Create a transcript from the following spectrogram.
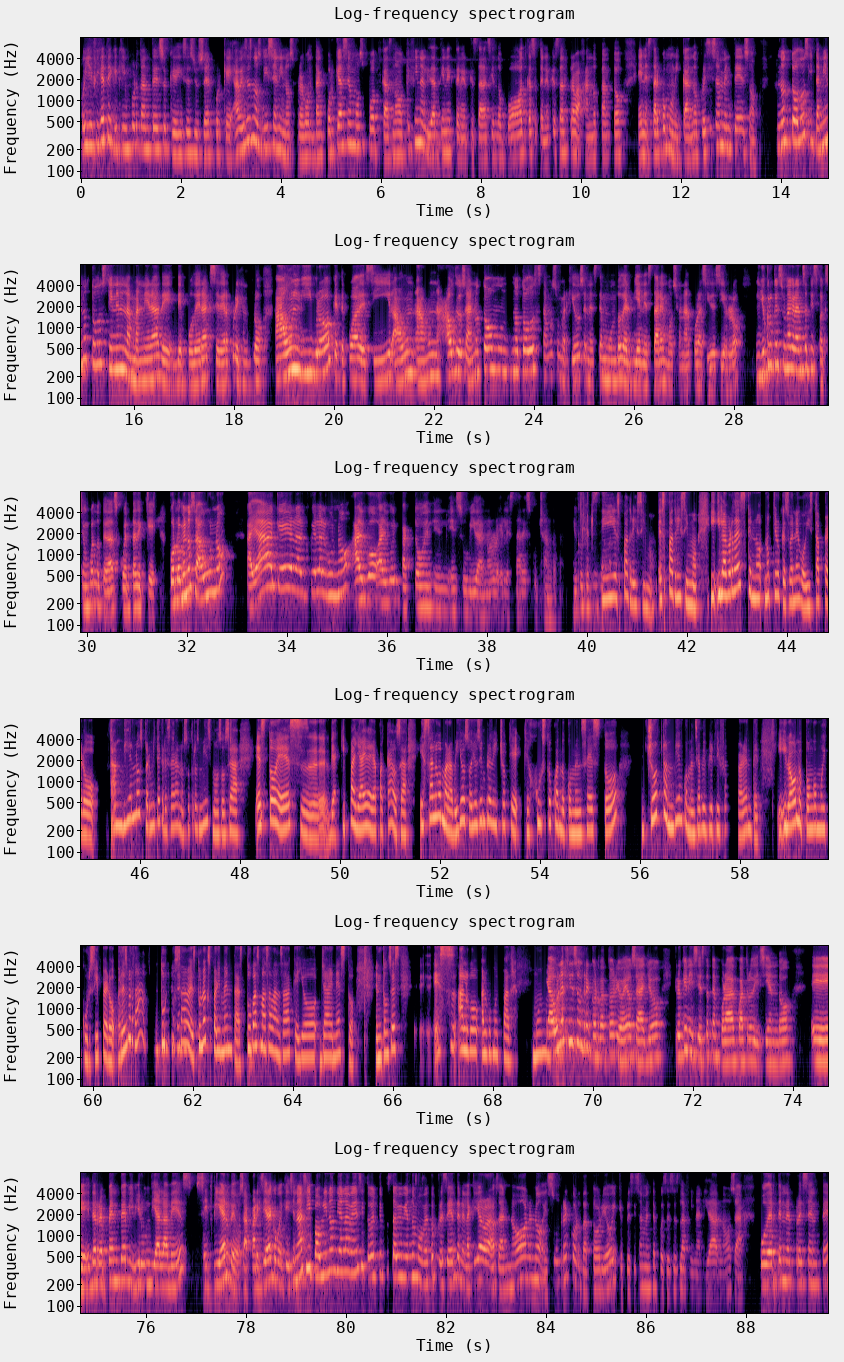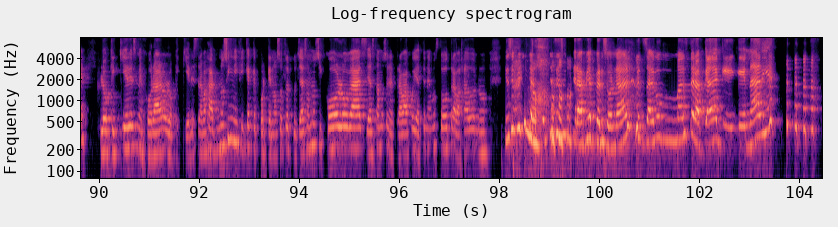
Oye, fíjate que qué importante eso que dices, Yusel, porque a veces nos dicen y nos preguntan, ¿por qué hacemos podcast? ¿No? ¿Qué finalidad tiene tener que estar haciendo podcast o tener que estar trabajando tanto en estar comunicando? Precisamente eso. No todos, y también no todos tienen la manera de, de poder acceder, por ejemplo, a un libro que te pueda decir, a un, a un audio, o sea, no, todo, no todos estamos sumergidos en este mundo del bienestar emocional, por así decirlo yo creo que es una gran satisfacción cuando te das cuenta de que por lo menos a uno, allá que el, alguno, algo, algo impactó en, en, su vida, ¿no? El estar escuchando. Yo creo que sí, es padrísimo, es padrísimo. Y, y, la verdad es que no, no quiero que suene egoísta, pero también nos permite crecer a nosotros mismos. O sea, esto es eh, de aquí para allá y de allá para acá. O sea, es algo maravilloso. Yo siempre he dicho que, que justo cuando comencé esto, yo también comencé a vivir diferente. Y, luego me pongo muy cursi, pero, pero es verdad, tú lo sabes, tú lo experimentas, tú vas más avanzada que yo ya en esto. Entonces, e, es algo, algo muy padre. Muy, y aún así es un recordatorio, ¿eh? O sea, yo creo que inicié esta temporada 4 diciendo, eh, de repente vivir un día a la vez se pierde, o sea, pareciera como que dicen, ah, sí, Paulina un día a la vez y todo el tiempo está viviendo el momento presente en el aquí y ahora, o sea, no, no, no, es un recordatorio y que precisamente pues esa es la finalidad, ¿no? O sea, poder tener presente lo que quieres mejorar o lo que quieres trabajar. No significa que porque nosotros pues ya somos psicólogas, ya estamos en el trabajo, ya tenemos todo trabajado, no. Yo siempre que no. es terapia personal, es algo más terapiada que, que nadie.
